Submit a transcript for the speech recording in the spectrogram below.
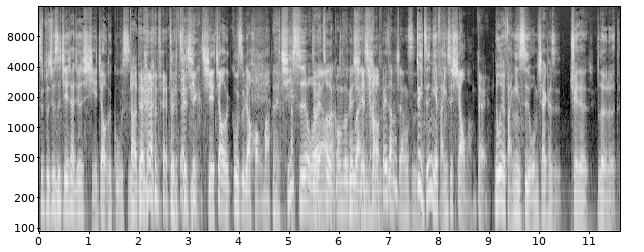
这不就是接下来就是邪教的故事啊？对对 对，最近邪教的故事比较红嘛。其实我在做的工作跟邪教非常相似。对，只是你的反应是笑嘛。对，如果你的反应是我们现在开始觉得乐乐的。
